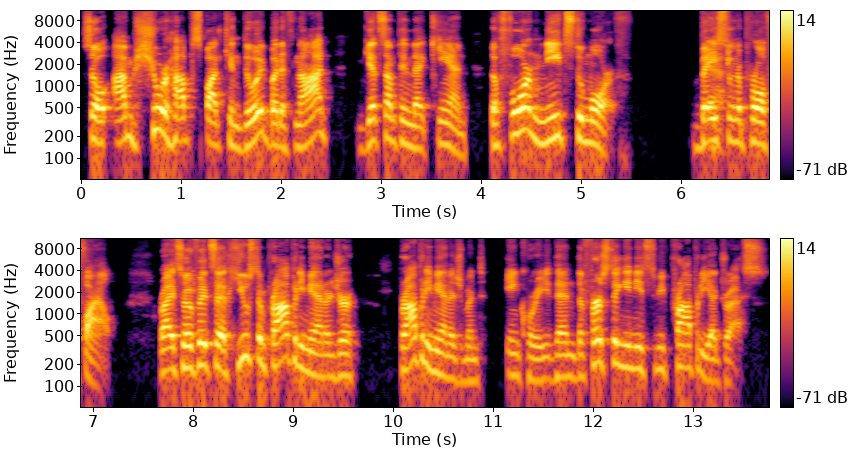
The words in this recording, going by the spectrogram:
So I'm sure HubSpot can do it, but if not, get something that can. The form needs to morph based on the profile, right? So if it's a Houston property manager, property management inquiry, then the first thing it needs to be property address,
